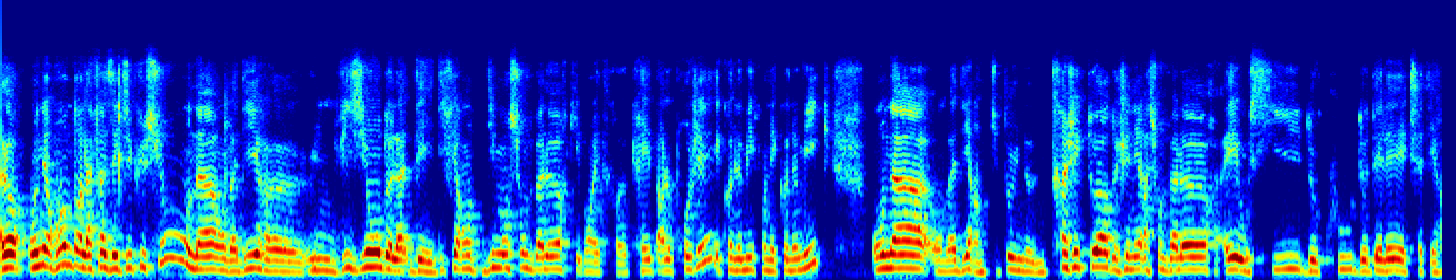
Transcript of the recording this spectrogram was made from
Alors, on est rentre dans la phase d'exécution. On a, on va dire, euh, une vision des différentes dimensions de valeur qui vont être créées par le projet, économique, non économique. On a, on va dire, un petit peu une, trajectoire de génération de valeur et aussi de coûts, de délais, etc.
